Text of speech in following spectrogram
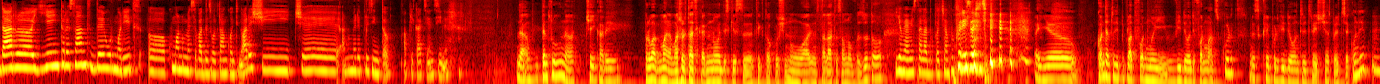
dar uh, e interesant de urmărit uh, cum anume se va dezvolta în continuare și ce anume reprezintă aplicația în sine. Da, pentru una, cei care, probabil marea majoritate care nu au deschis uh, TikTok-ul și nu au instalat sau nu au văzut-o. Eu mi-am instalat după ce am făcut research. e, contentul de pe platformă e video de format scurt, sunt clipuri video între 3 și 15 secunde. Uh-huh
